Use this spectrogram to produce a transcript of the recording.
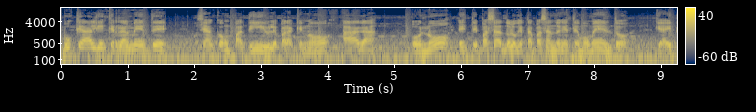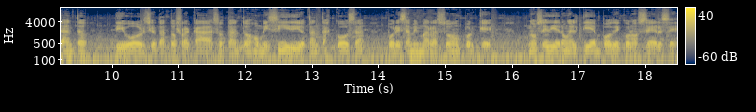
Busque a alguien que realmente sean compatibles para que no haga o no esté pasando lo que está pasando en este momento, que hay tantos divorcios, tantos fracasos, tantos homicidios, tantas cosas por esa misma razón, porque no se dieron el tiempo de conocerse.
